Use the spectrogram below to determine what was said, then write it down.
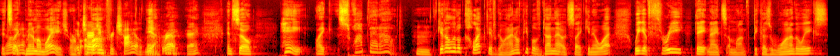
It's Oh, like yeah. minimum wage or They're above. charging for child. Now. Yeah, right, right. And so, hey, like swap that out. Hmm. Get a little collective going. I know people have done that. It's like, you know what? We give three date nights a month because one of the weeks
